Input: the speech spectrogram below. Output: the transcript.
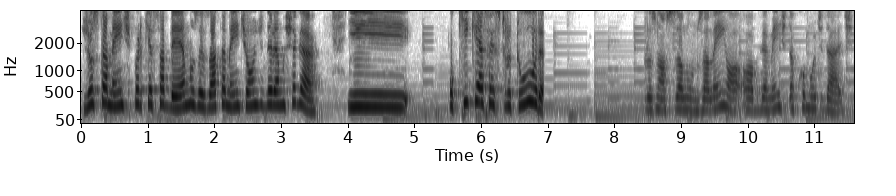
justamente porque sabemos exatamente onde devemos chegar. E o que, que é essa estrutura para os nossos alunos, além, obviamente, da comodidade,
